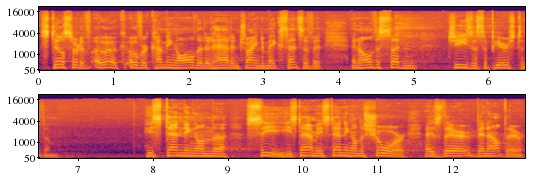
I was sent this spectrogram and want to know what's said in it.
still sort of overcoming all that it had and trying to make sense of it. And all of a sudden, Jesus appears to them. He's standing on the sea. He's sta- I mean, standing on the shore as they've been out there.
